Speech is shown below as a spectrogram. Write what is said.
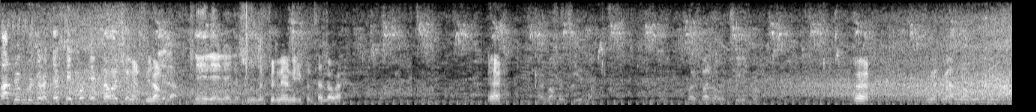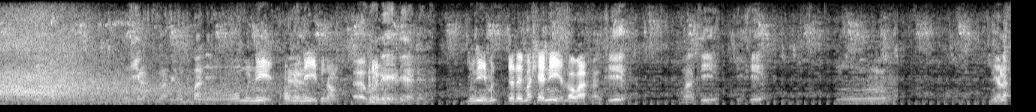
ตัดจนบึ้งหันจักเสร็จบ่เสร็จแต่ว่าเขียนนั่นพี่น้องนี่แหละนี่นี่นี่นี่ดูมันเป็นแล้วนี่เป็นสัตว์แล้ววะเออมันบอกมันเขียนว่ามันมันบอกมันเขียนว่าเออเงื่อนงานของมันนี่แห ละเงื่อนนี่มันที่มานี่โอ้มือนี่ห้องมือนี่พี่น้องเออมือนี่นี่นี่นี่มือนี่มันจะได้มาแค่นี้เราวะทางที่มาที่ที่ที่อืมนี่แหละ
